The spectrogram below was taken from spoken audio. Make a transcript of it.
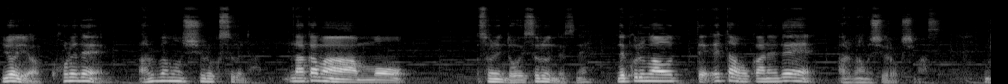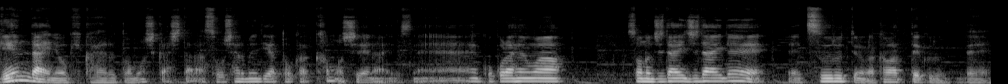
いやいやこれでアルバムを収録するんだ。仲間もそれに同意するんですね。で車を売って得たお金でアルバム収録します。現代に置き換えるともしかしたらソーシャルメディアとかかもしれないですね。ここら辺はその時代時代でツールっていうのが変わってくるんで、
